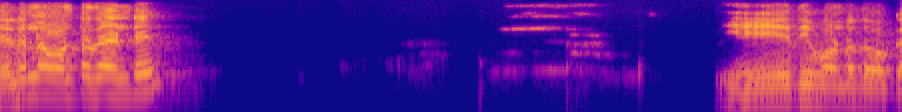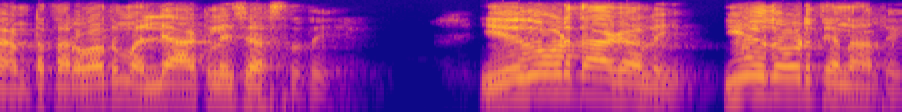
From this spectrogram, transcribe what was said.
ఏదైనా ఉంటుందండి? ఏది ఉండదు. ఒక గంట తర్వాత మళ్ళీ ఆకలేసేస్తుంది. ఏదో ఒకటి తాగాలి. ఏదో ఒకటి తినాలి.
